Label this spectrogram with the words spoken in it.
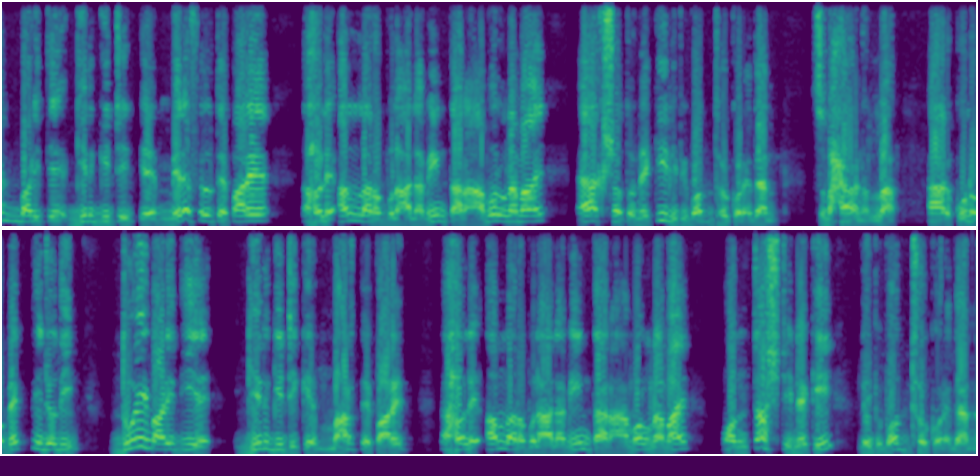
এক বাড়িতে গিরগিটিকে মেরে ফেলতে পারে তাহলে আল্লাহ রব্বুল আলমিন তার আমল নামায় একশত নেকি লিপিবদ্ধ করে দেন। সুবাহান আল্লাহ আর কোনো ব্যক্তি যদি দুই বাড়ি দিয়ে গিরগিটিকে মারতে পারে, তাহলে আল্লাহ রবুল আলমিন তার আমল নামায় পঞ্চাশটি নেকি লিপিবদ্ধ করে দেন।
